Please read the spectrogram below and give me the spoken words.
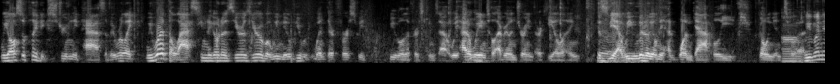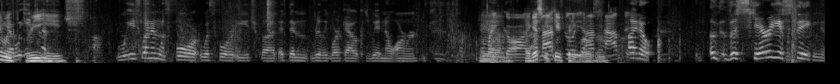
We also played extremely passive. We were like we weren't the last team to go to 0-0, but we knew if we went there first, we'd be one of the first teams out. We had to wait until everyone drained their healing. Because Yeah. yeah, we literally only had one gapple each going into Uh, it. we went in Yeah, with we three had- each. We each went in with four with four each, but it didn't really work out because we had no armor. Oh my god. I guess I'm we keep pretty actually, low I'm then. happy. I know. Uh, The scariest thing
